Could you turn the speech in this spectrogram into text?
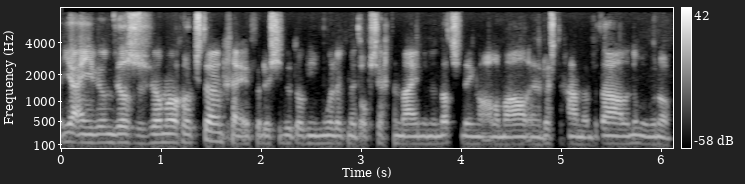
ja, en je wil, wil, ze zoveel mogelijk steun geven. Dus je doet ook niet moeilijk met opzegtermijnen en dat soort dingen allemaal. En rustig aan met betalen, noem maar op.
